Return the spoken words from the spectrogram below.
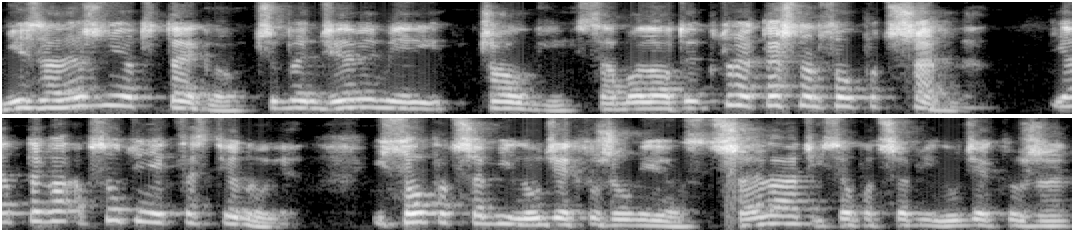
Niezależnie od tego, czy będziemy mieli czołgi, samoloty, które też nam są potrzebne. Ja tego absolutnie nie kwestionuję. I są potrzebni ludzie, którzy umieją strzelać, i są potrzebni ludzie, którzy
